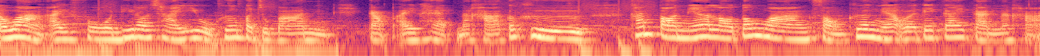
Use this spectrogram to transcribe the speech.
ระหว่าง iPhone ที่เราใช้อยู่เครื่องปัจจุบันกับ iPad นะคะ ก็คือขั้นตอนนี้เราต้องวาง 2 เครื่องนี้ไว้ใกล้ ๆ กันนะคะ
